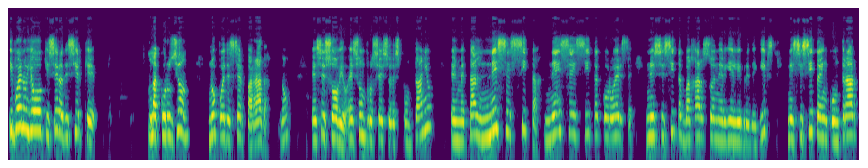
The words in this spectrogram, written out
Y bueno, yo quisiera decir que la corrosión no puede ser parada, ¿no? Eso es obvio, es un proceso espontáneo. El metal necesita, necesita corroerse, necesita bajar su energía libre de Gibbs, necesita encontrar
